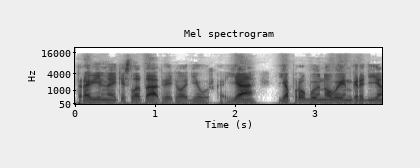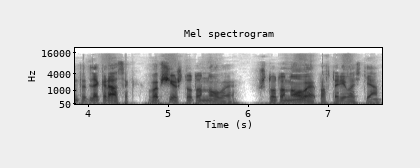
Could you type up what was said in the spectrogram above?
«Травильная кислота», — ответила девушка. «Я... я пробую новые ингредиенты для красок. Вообще что-то новое». «Что-то новое?» — повторил Астян.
